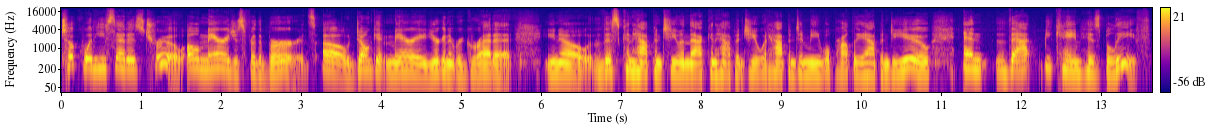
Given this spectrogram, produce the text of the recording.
took what he said as true. Oh, marriage is for the birds. Oh, don't get married. You're going to regret it. You know, this can happen to you and that can happen to you. What happened to me will probably happen to you. And that became his belief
